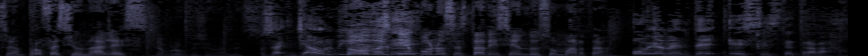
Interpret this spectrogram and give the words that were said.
Sean profesionales. Sean profesionales. O sea, ya olvídense. Todo el tiempo nos está diciendo eso, Marta. Obviamente es este trabajo.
